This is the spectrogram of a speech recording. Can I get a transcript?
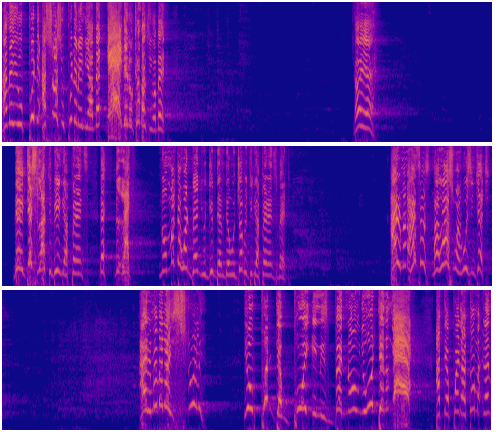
I mean, you put, as soon as you put them in their bed, yeah, they don't come back to your bed. Oh, yeah. They just like to be in their parents. They like, no matter what bed you give them, they will jump into their parents' bed. Remember, I my last one who's in church. I remember that truly. You put the boy in his bed. No, you won't tell him. Yeah. At the point I told my, like,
